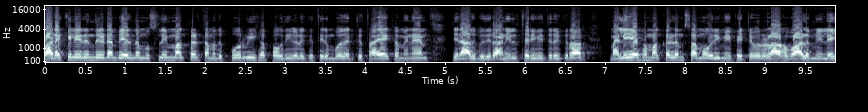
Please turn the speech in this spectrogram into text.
வடக்கிலிருந்து இடம்பெயர்ந்த முஸ்லிம் மக்கள் தமது பூர்வீக பகுதிகளுக்கு திரும்புவதற்கு தயக்கம் என ஜனாதிபதி ரணில் தெரிவித்திருக்கிறார். மலையக மக்களும் சம உரிமை பெற்றவர்களாக வாழும் நிலை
